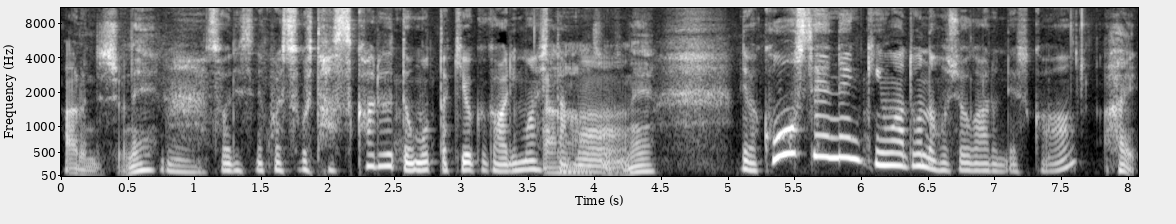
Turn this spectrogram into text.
あるんですよね。うん、そうですねこれすごい助かると思った記憶がありましたもん。そうですねでは、厚生年金はどんな保障があるんですか？はい。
